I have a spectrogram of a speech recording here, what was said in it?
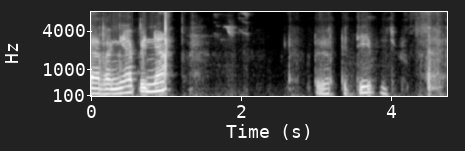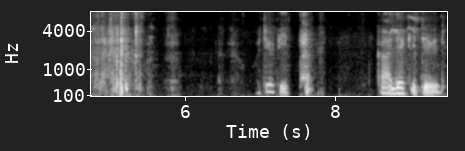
ഇറങ്ങിയാൽ പിന്നെ തീർത്തിട്ട് ഒരു വിധം കാലിയാക്കിയിട്ട് വരൂ.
